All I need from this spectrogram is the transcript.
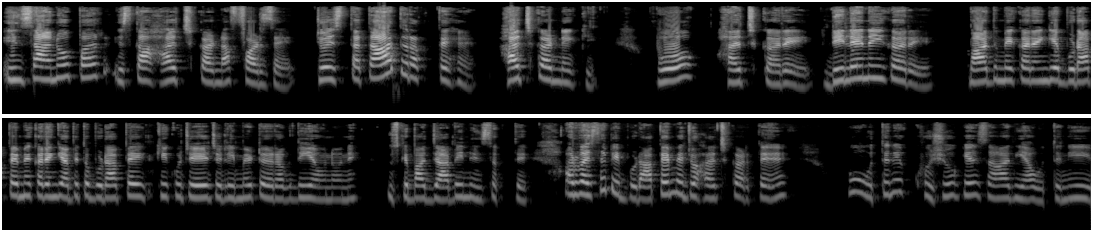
انسانوں پر اس کا حج کرنا فرض ہے۔ جو استطاعت رکھتے ہیں حج کرنے کی، وہ حج کرے، ڈیلے نہیں کرے۔ بعد میں کریں گے، بڑھاپے میں کریں گے۔ ابھی تو بڑھاپے کی کچھ ایج لمٹ رکھ دی ہے انہوں نے۔ اس کے بعد جا بھی نہیں سکتے۔ اور ویسے بھی بڑھاپے میں جو حج کرتے ہیں، وہ اتنے خوشیوں کے ساتھ یا اتنی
